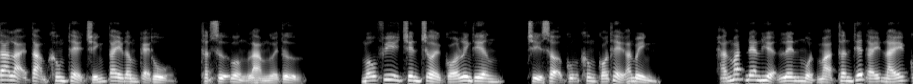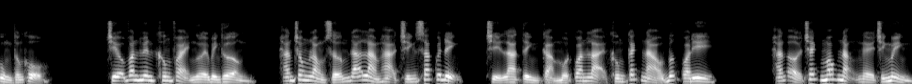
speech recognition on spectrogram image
ta lại tạm không thể chính tay đâm kẻ thù, thật sự uổng làm người tử. Mẫu phi trên trời có linh thiêng, chỉ sợ cũng không có thể an bình. Hắn mắt đen hiện lên một mặt thân thiết ấy náy cùng thống khổ. Triệu Văn Huyên không phải người bình thường, hắn trong lòng sớm đã làm hạ chính xác quyết định, chỉ là tình cảm một quan lại không cách nào bước qua đi. Hắn ở trách móc nặng nghề chính mình,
